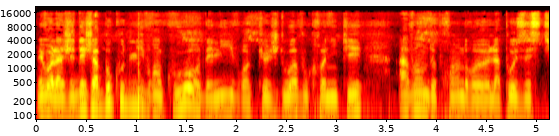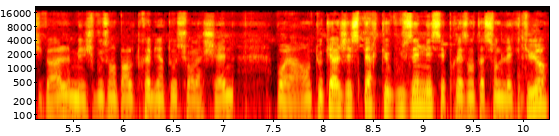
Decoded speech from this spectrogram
Mais voilà, j'ai déjà beaucoup de livres en cours, des livres que je dois vous chroniquer avant de prendre euh, la pause estivale, mais je vous en parle très bientôt sur la chaîne. Voilà, en tout cas, j'espère que vous aimez ces présentations de lecture.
